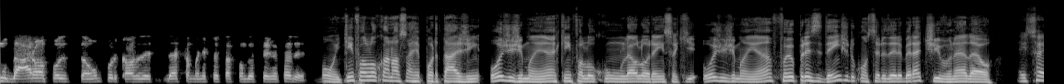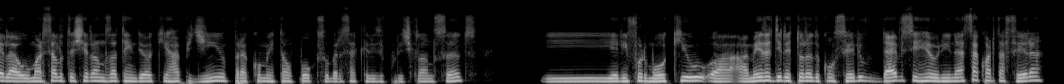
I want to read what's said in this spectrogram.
mudaram a posição por causa desse, dessa manifestação do STJD. Bom, e quem falou com a nossa reportagem hoje de manhã, quem falou com o Léo Lourenço aqui hoje de manhã, foi o presidente do Conselho Deliberativo, né, Léo? É isso aí, Léo. O Marcelo Teixeira nos atendeu aqui rapidinho para comentar um pouco sobre essa crise política lá no Santos. E ele informou que o, a, a mesa diretora do Conselho deve se reunir nessa quarta-feira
